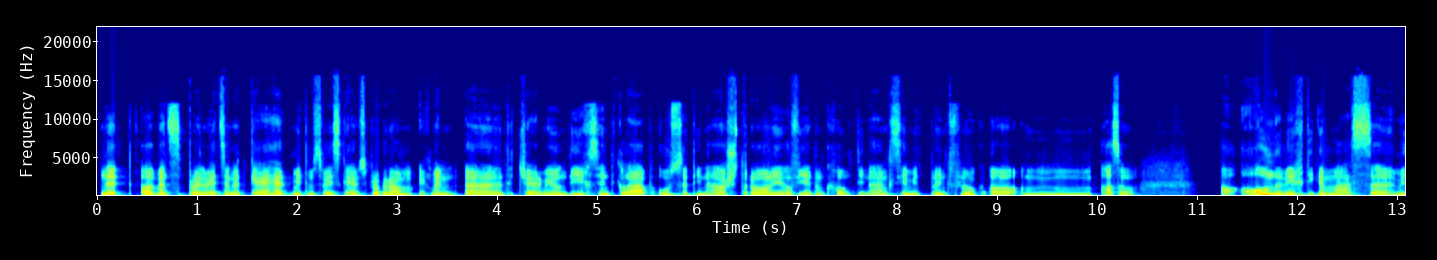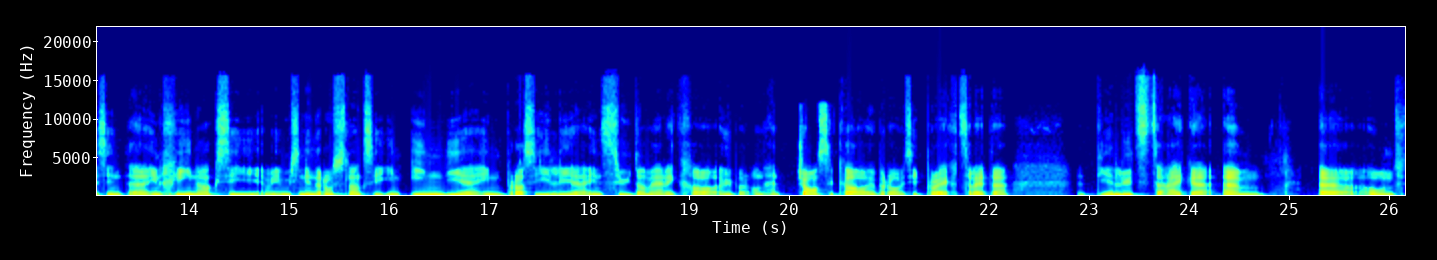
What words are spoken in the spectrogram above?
Nicht, also wenn es Pro Helvetia nicht gegeben hat mit dem Swiss Games Programm. Ich meine, äh, der Jeremy und ich sind, glaube ich, außer in Australien auf jedem Kontinent mit Blindflug an, also an allen wichtigen Messen. Wir sind äh, in China, gewesen, wir sind in Russland, gewesen, in Indien, in Brasilien, in Südamerika über, und haben die Chance gehabt, über unsere Projekte zu reden, die Leute zu zeigen. Ähm, äh, und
